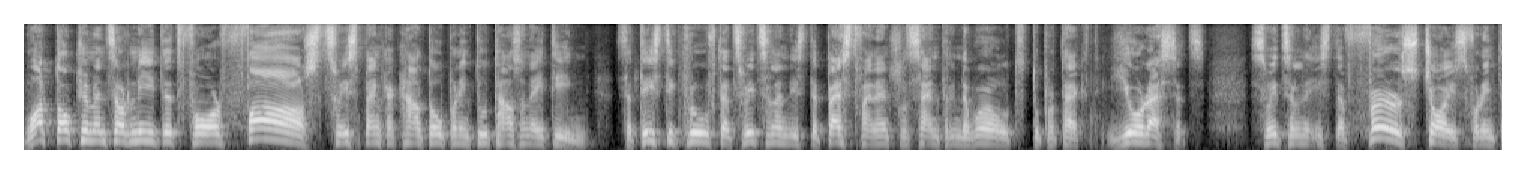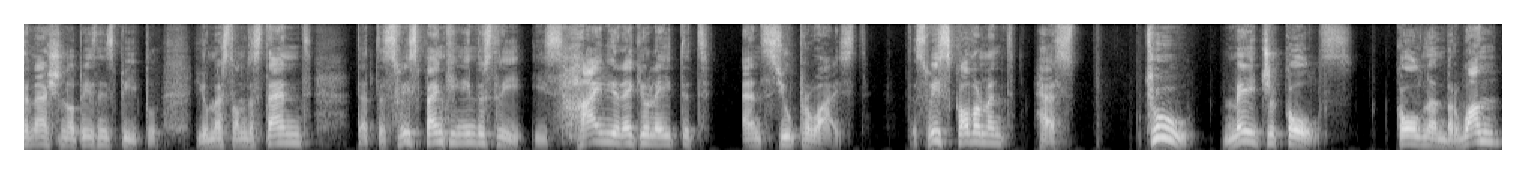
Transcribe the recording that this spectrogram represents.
What documents are needed for fast Swiss bank account opening 2018? Statistic proof that Switzerland is the best financial center in the world to protect your assets. Switzerland is the first choice for international business people. You must understand that the Swiss banking industry is highly regulated and supervised. The Swiss government has two major goals. Goal number one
